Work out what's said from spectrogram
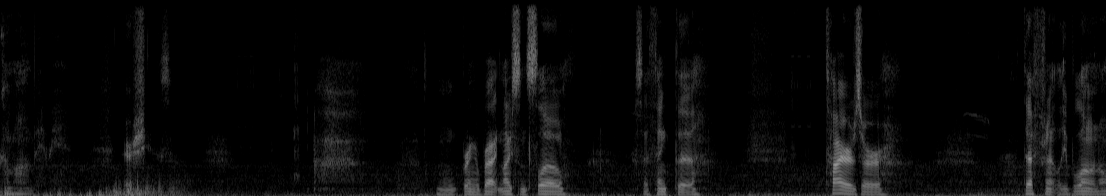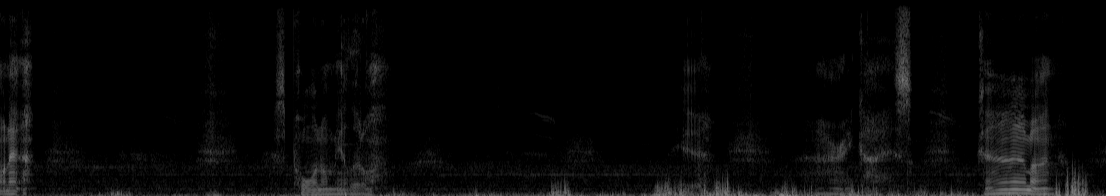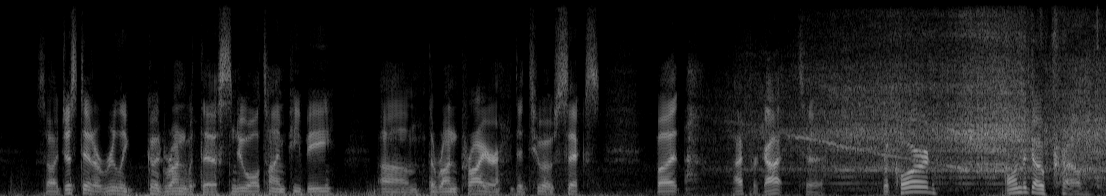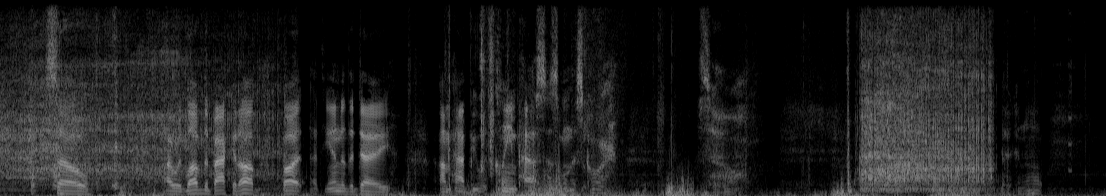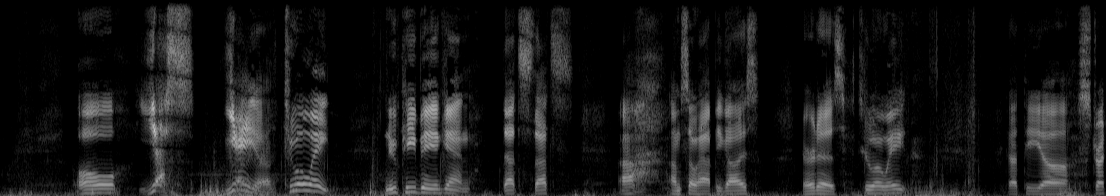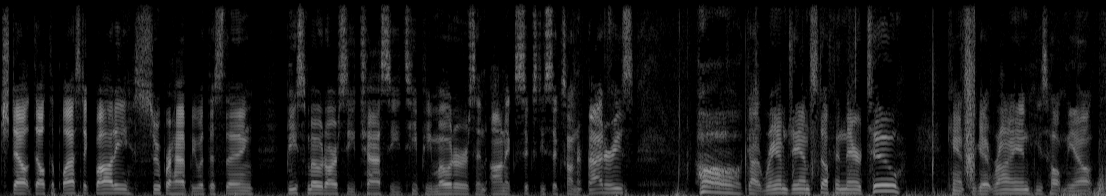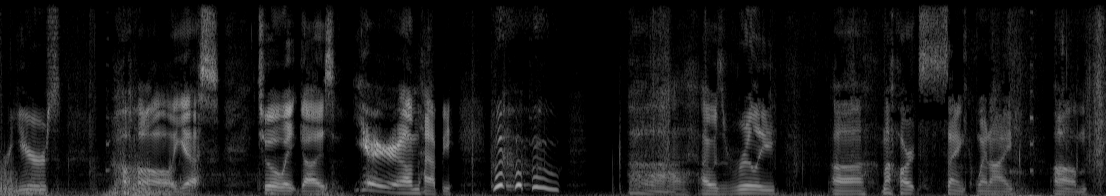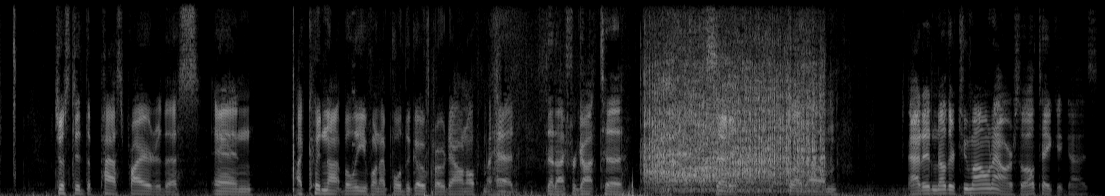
Come on, baby. There she is. Bring her back nice and slow. Because I think the tires are definitely blown on it. Just pulling on me a little. Yeah. Alright, guys. Come on. So I just did a really good run with this new all-time PB. Um, the run prior did 206, but I forgot to record on the GoPro. So I would love to back it up, but at the end of the day, I'm happy with clean passes on this car. So picking up. Oh, yes! Yeah! 208. New PB again. That's that's ah, I'm so happy, guys. There it is, 208. Got the uh, stretched out Delta plastic body. Super happy with this thing. Beast Mode RC chassis, TP motors, and Onyx 6600 batteries. Oh, got Ram Jam stuff in there too. Can't forget Ryan. He's helped me out for years. Oh, yes. 208, guys. Yeah, I'm happy. Woohoo! Ah, I was really uh my heart sank when i um just did the pass prior to this and i could not believe when i pulled the gopro down off my head that i forgot to set it. But um added another two mile an hour so i'll take it guys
